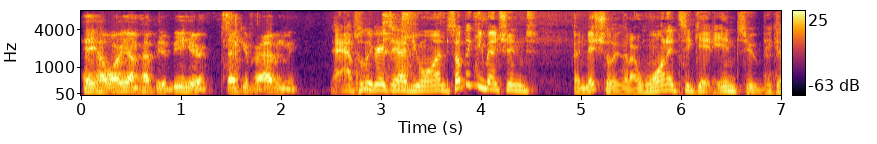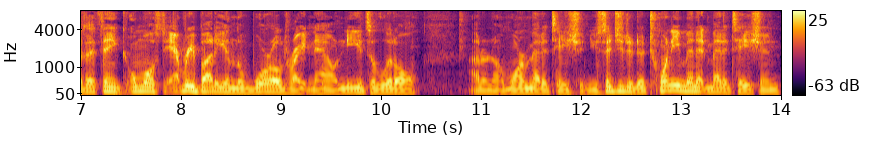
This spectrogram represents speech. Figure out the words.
Hey, how are you? I'm happy to be here. Thank you for having me. Absolutely great to have you on. Something you mentioned initially that I wanted to get into because I think almost everybody in the world right now needs a little, I don't know, more meditation. You said you did a 20 minute meditation.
